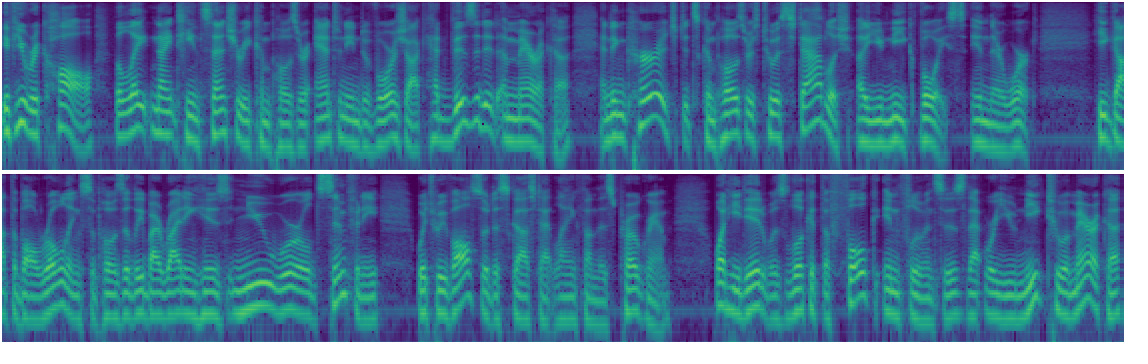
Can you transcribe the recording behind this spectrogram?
If you recall, the late 19th century composer Antonin Dvorak had visited America and encouraged its composers to establish a unique voice in their work. He got the ball rolling, supposedly, by writing his New World Symphony, which we've also discussed at length on this program. What he did was look at the folk influences that were unique to America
